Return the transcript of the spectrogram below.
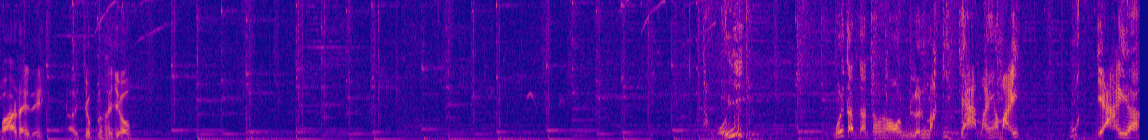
Ba ở đây đi Đợi chút nữa hãy vô? Thằng quỷ. Mới tanh tanh thôi thôi mày lên mặt với cha mày hả mày? Mất dạy à.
